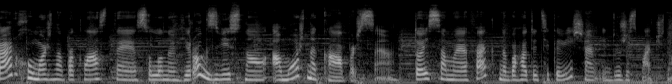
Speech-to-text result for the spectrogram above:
Зверху можна покласти солоний огірок, звісно, а можна каперси. Той самий ефект набагато цікавіше і дуже смачно.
